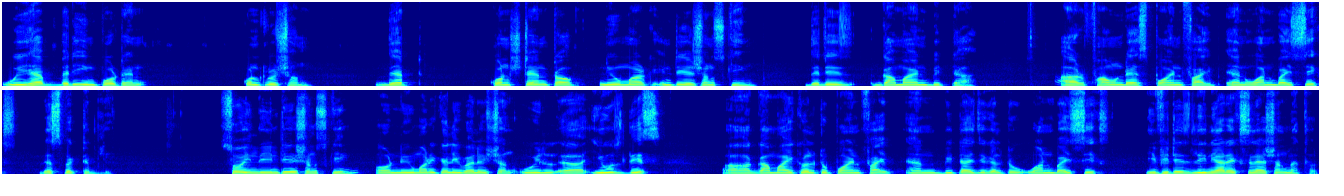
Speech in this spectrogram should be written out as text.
we have very important conclusion that constant of Newmark integration scheme that is gamma and beta are found as 0.5 and 1 by 6 respectively. So, in the integration scheme or numerical evaluation we will uh, use this uh, gamma equal to 0.5 and beta is equal to 1 by 6 if it is linear acceleration method.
